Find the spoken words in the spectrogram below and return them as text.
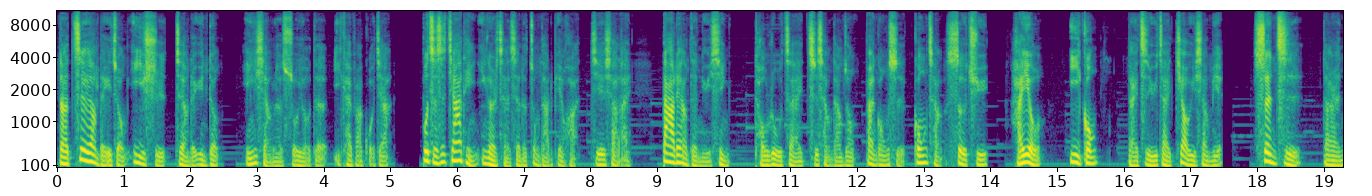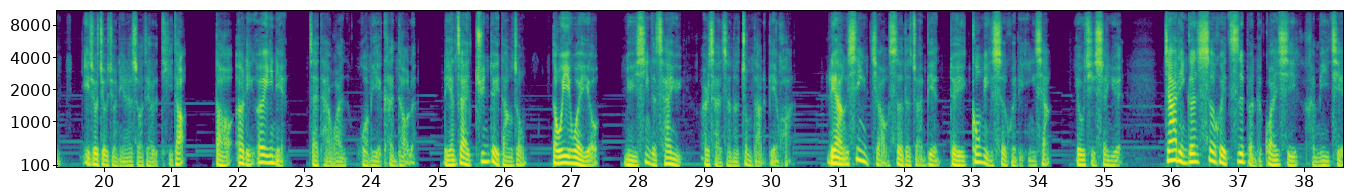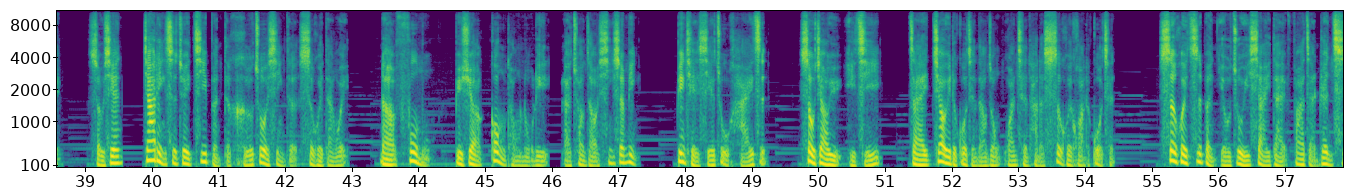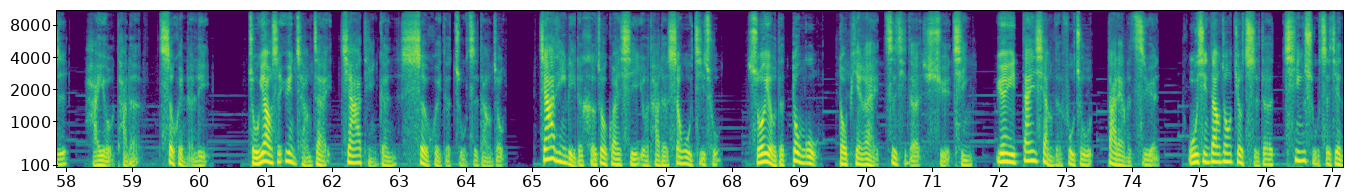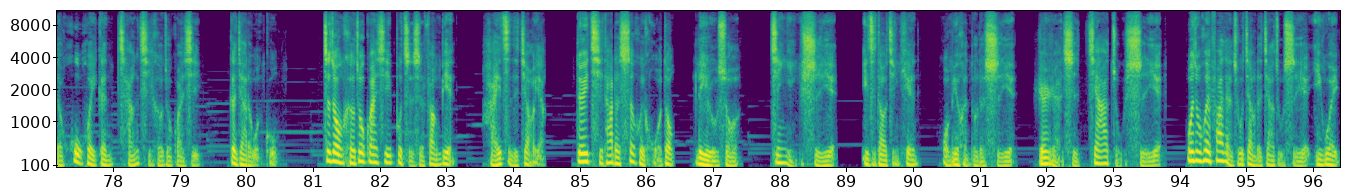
那这样的一种意识，这样的运动，影响了所有的已开发国家，不只是家庭，因而产生了重大的变化。接下来，大量的女性投入在职场当中，办公室、工厂、社区。还有义工，乃至于在教育上面，甚至当然，一九九九年的时候就有提到，到二零二一年，在台湾我们也看到了，连在军队当中，都因为有女性的参与而产生了重大的变化。两性角色的转变对公民社会的影响尤其深远。家庭跟社会资本的关系很密切。首先，家庭是最基本的合作性的社会单位。那父母必须要共同努力来创造新生命，并且协助孩子受教育，以及在教育的过程当中完成他的社会化的过程。社会资本有助于下一代发展认知，还有他的社会能力，主要是蕴藏在家庭跟社会的组织当中。家庭里的合作关系有它的生物基础，所有的动物都偏爱自己的血亲。愿意单向的付出大量的资源，无形当中就使得亲属之间的互惠跟长期合作关系更加的稳固。这种合作关系不只是方便孩子的教养，对于其他的社会活动，例如说经营事业，一直到今天，我们有很多的事业仍然是家族事业。为什么会发展出这样的家族事业？因为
